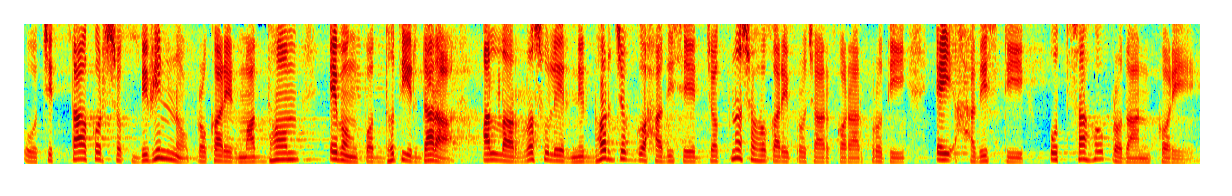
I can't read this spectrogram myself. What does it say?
ও চিত্তাকর্ষক বিভিন্ন প্রকারের মাধ্যম এবং পদ্ধতির দ্বারা আল্লাহর রসুলের নির্ভরযোগ্য হাদিসের যত্ন সহকারে প্রচার করার প্রতি এই হাদিসটি উৎসাহ প্রদান করে।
